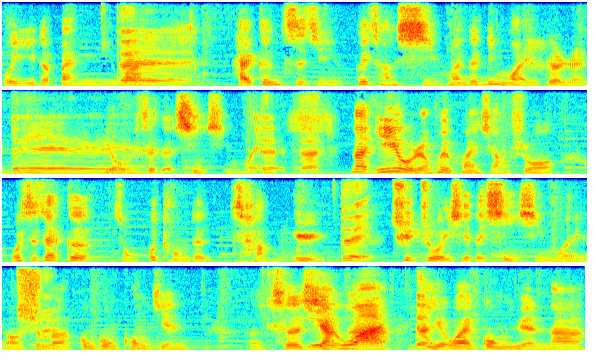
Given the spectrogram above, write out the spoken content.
唯一的伴侣以外。对。还跟自己非常喜欢的另外一个人对有这个性行为，对对。那也有人会幻想说，我是在各种不同的场域对去做一些的性行为哦，什么公共空间、呃车厢啊、野外公园呐、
